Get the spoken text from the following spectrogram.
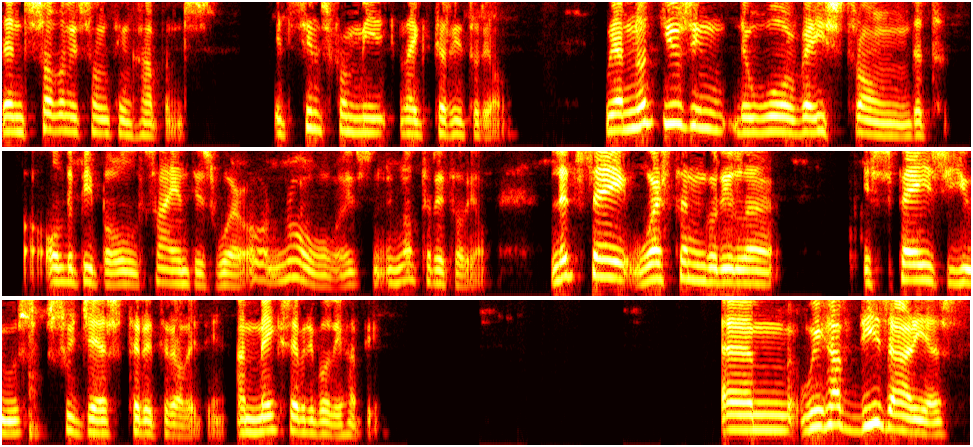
then suddenly something happens. It seems for me like territorial. We are not using the word very strong that all the people, scientists were, oh no, it's not territorial. Let's say Western gorilla space use suggests territoriality and makes everybody happy. Um, we have these areas,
